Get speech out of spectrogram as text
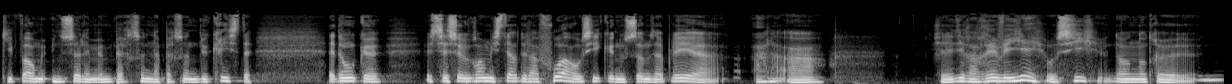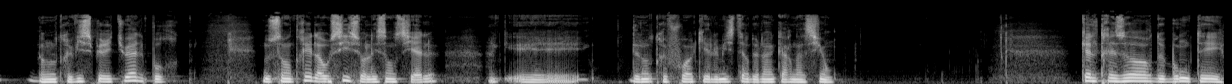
qui forment une seule et même personne, la personne du Christ. Et donc, euh, c'est ce grand mystère de la foi aussi que nous sommes appelés à, à, j'allais dire, à réveiller aussi dans notre, dans notre vie spirituelle pour nous centrer là aussi sur l'essentiel et de notre foi qui est le mystère de l'incarnation. Quel trésor de bonté,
